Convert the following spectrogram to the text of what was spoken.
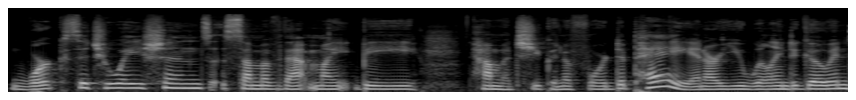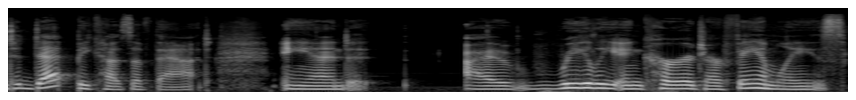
work situations, some of that might be how much you can afford to pay and are you willing to go into debt because of that. And I really encourage our families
